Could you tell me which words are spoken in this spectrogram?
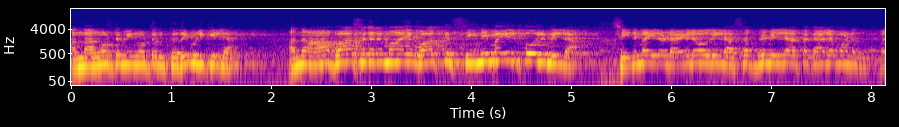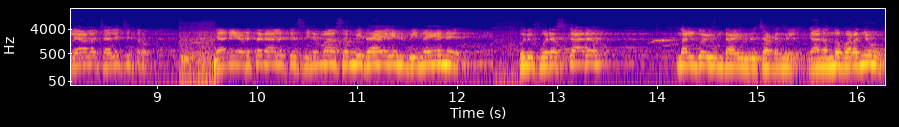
അന്ന് അങ്ങോട്ടും ഇങ്ങോട്ടും തെറി വിളിക്കില്ല. അന്ന് ആഭാസകരമായ വാക്ക് സിനിമയിൽ പോലുമില്ല. സിനിമയിലെ ഡയലോഗിൽ അസഭ്യമില്ലാത്ത കാലമാണ് മലയാള ചലച്ചിത്രം. ഞാൻ ഈ അടുത്ത കാലത്ത് സിനിമാ സംവിധായകൻ വിനയന് ഒരു പുരസ്കാരം നൽകുകയുണ്ടായി ഒരു ചടങ്ങിൽ. ഞാൻ അന്ന് പറഞ്ഞു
